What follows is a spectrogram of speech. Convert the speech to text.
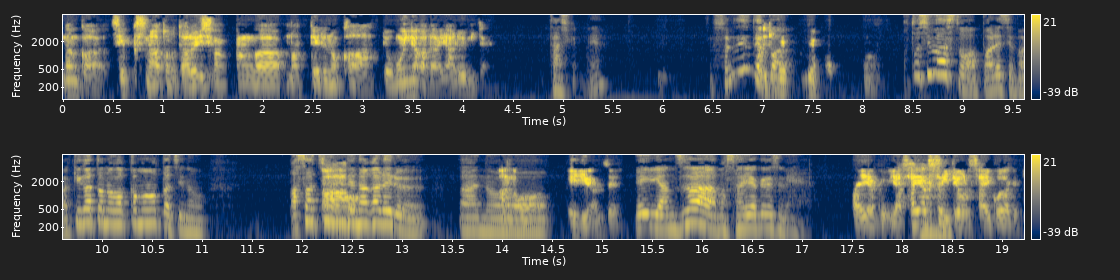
なんか、セックスの後のだるい時間が待ってるのかって思いながらやるみたい確かにね。それで言うとな。やっぱ、今年ワーストはやっぱあれですよ、やっぱ明け方の若者たちの朝チュンで流れる、あのあの、エイリアンズエイリアンズは、まあ最悪ですね。最悪。いや、最悪すぎて俺最高だけど。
